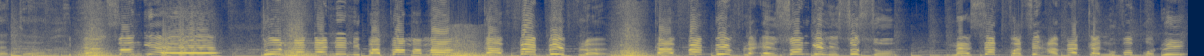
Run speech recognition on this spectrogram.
ezongi tunanga nini papa mama? Kafe bifle. Kafe bifle ezongi lisusu. Mais cette fois-ci avec un nouveau produit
